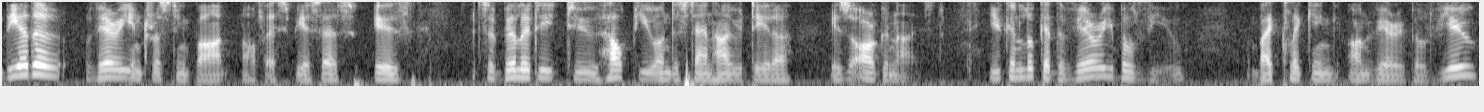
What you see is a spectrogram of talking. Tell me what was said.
The other very interesting part of SPSS is its ability to help you understand how your data is organized. You can look at the variable view by clicking on variable view.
